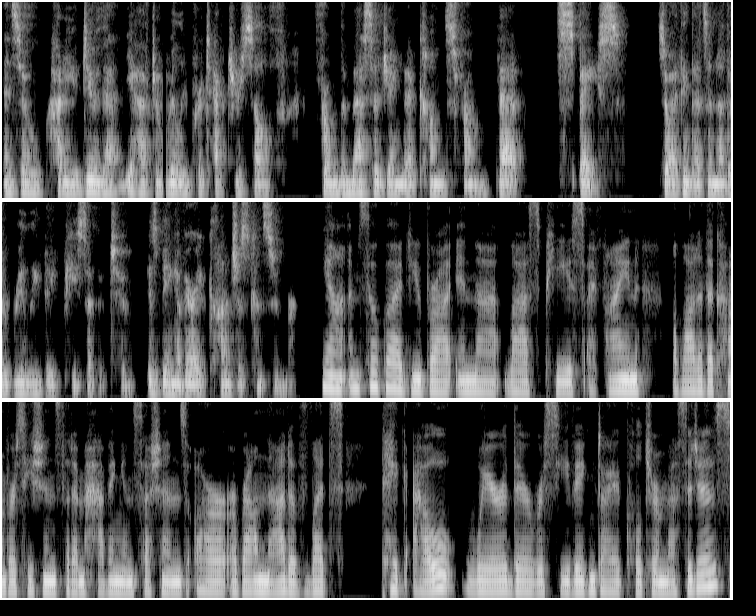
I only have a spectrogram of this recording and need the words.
And so, how do you do that? You have to really protect yourself from the messaging that comes from that space. So, I think that's another really big piece of it, too, is being a very conscious consumer. Yeah, I'm so glad you brought in that last piece. I find a lot of the conversations that I'm having in sessions are around that of let's pick out where they're receiving diet culture messages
